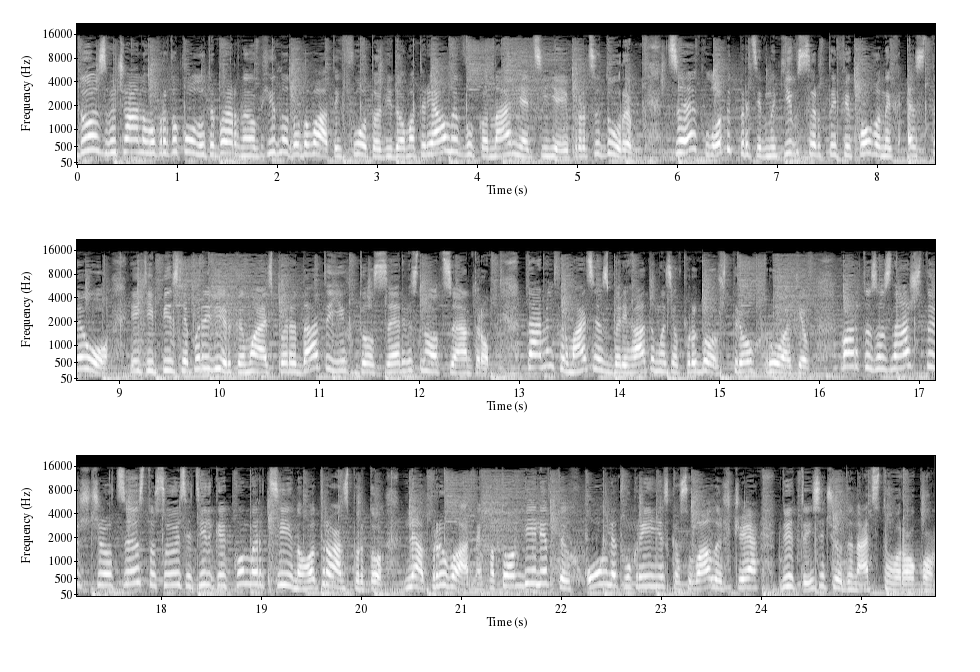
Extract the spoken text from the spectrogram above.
До звичайного протоколу тепер необхідно додавати фото, відеоматеріали виконання цієї процедури. Це клопіт працівників сертифікованих СТО, які після перевірки мають передати їх до сервісного центру. Там інформація зберігатиметься впродовж трьох років. Варто зазначити, що це стосується тільки комерційного транспорту. Для приватних автомобілів техогляд в Україні скасували ще 2011 року.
